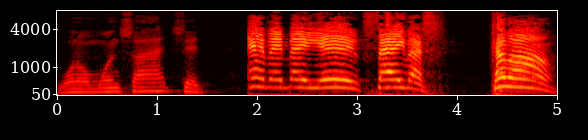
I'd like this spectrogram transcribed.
One on one side said, be you, save us. Come on.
